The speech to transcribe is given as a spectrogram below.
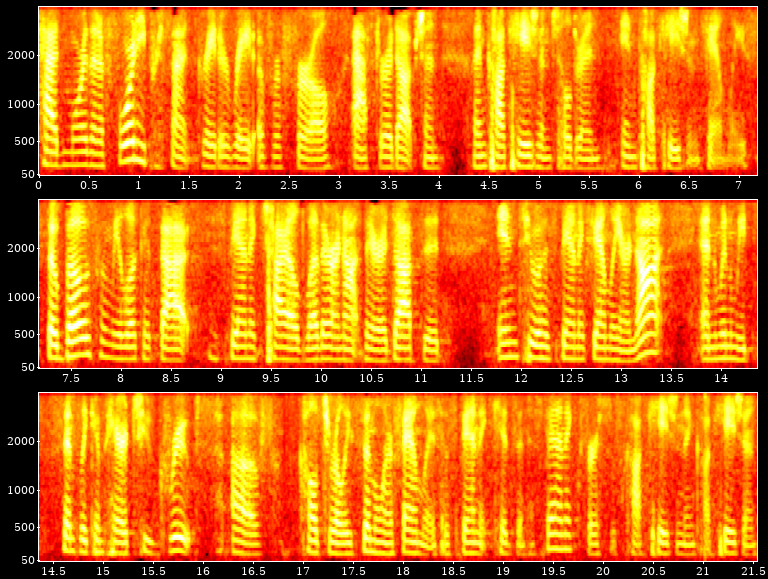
had more than a 40% greater rate of referral after adoption than Caucasian children in Caucasian families. So both when we look at that Hispanic child, whether or not they're adopted into a Hispanic family or not, and when we simply compare two groups of culturally similar families, Hispanic kids and Hispanic versus Caucasian and Caucasian,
